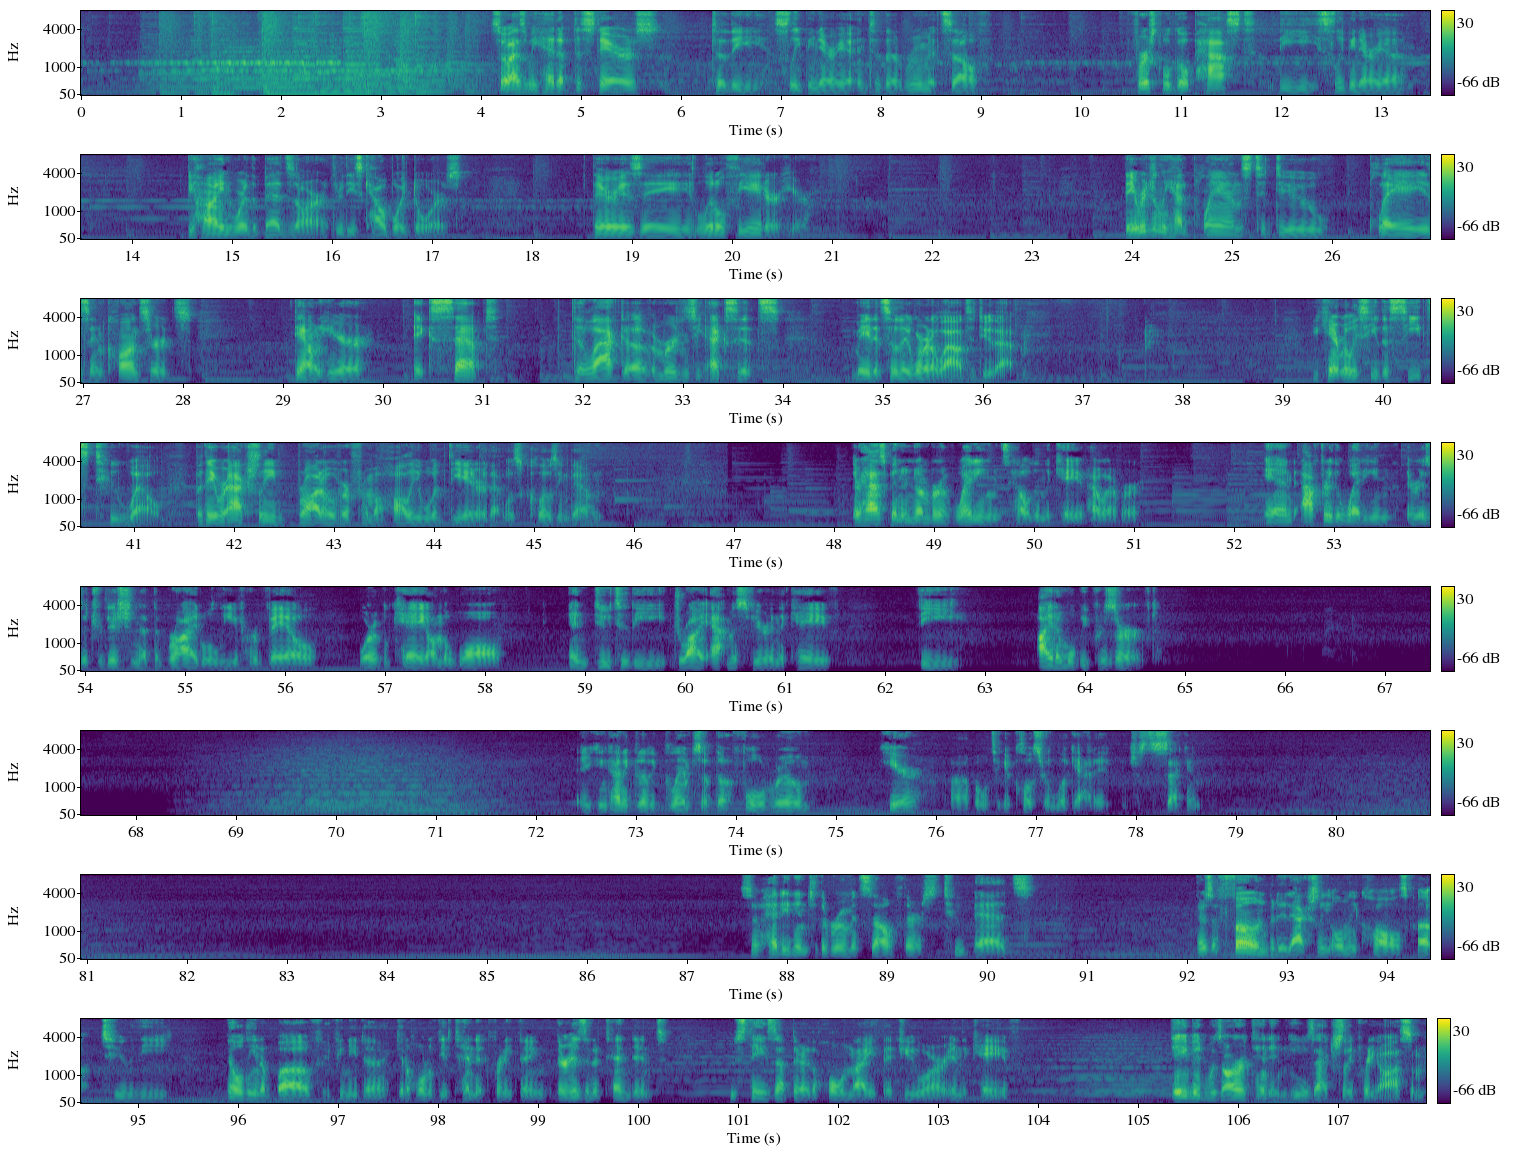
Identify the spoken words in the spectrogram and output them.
So as we head up the stairs to the sleeping area into the room itself, first we'll go past the sleeping area behind where the beds are through these cowboy doors. There is a little theater here. They originally had plans to do plays and concerts down here, except the lack of emergency exits made it so they weren't allowed to do that. You can't really see the seats too well, but they were actually brought over from a Hollywood theater that was closing down. There has been a number of weddings held in the cave, however. And after the wedding, there is a tradition that the bride will leave her veil or a bouquet on the wall. And due to the dry atmosphere in the cave, the item will be preserved. You can kind of get a glimpse of the full room here, uh, but we'll take a closer look at it in just a second. So heading into the room itself, there's two beds. There's a phone, but it actually only calls up to the building above if you need to get a hold of the attendant for anything. There is an attendant who stays up there the whole night that you are in the cave. David was our attendant. He was actually pretty awesome.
